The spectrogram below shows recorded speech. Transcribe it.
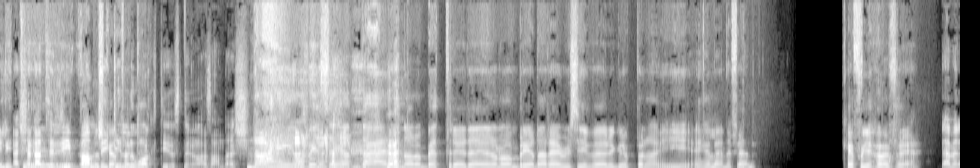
Jag känner att ribban ligger lågt just nu, alltså, Anders. Nej, jag vill säga att det här är en av de bättre, det är en av de bredare receivergrupperna i hela NFL. Kan jag få gehör för det? Nej, men,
